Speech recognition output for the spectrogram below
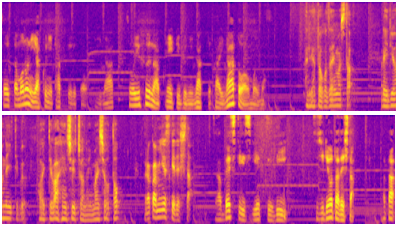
そういったものに役に立っているといいな。そういう風なネイティブになってたいなとは思います。ありがとうございましたレディオネイティブお相手は編集長の今井翔と村上祐介でした The best is yet to be 辻亮太でした。また、い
